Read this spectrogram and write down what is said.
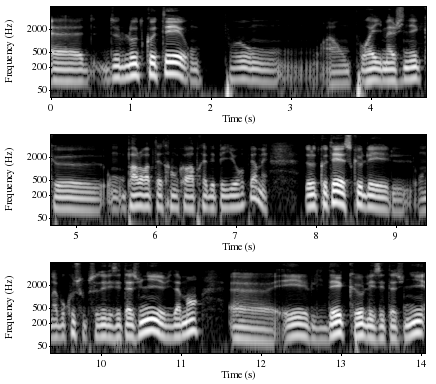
euh, de, l'autre côté, on, pourrait imaginer que, on parlera peut-être encore après des pays européens, mais de l'autre côté, est-ce que les, on a beaucoup soupçonné les États-Unis évidemment, et l'idée que les États-Unis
